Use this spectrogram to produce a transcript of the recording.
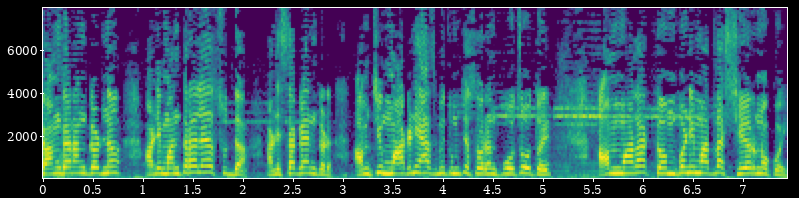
कामगारांकडनं आणि मंत्रालयातसुद्धा आणि सगळ्यांकडं. आमची मागणी आज मी तुमच्यापर्यंत पोहोचवतोय. आम्हाला कंपनीमधला शेअर नकोय.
